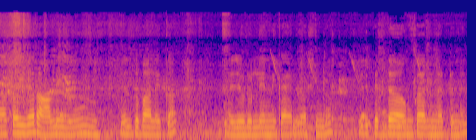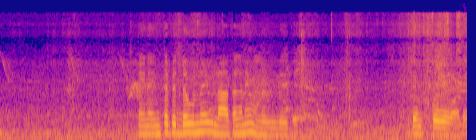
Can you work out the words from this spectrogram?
కాక ఇక రాలేదు. హెల్త్ బాగాలేక చూడుల్లో ఎన్ని కాయలు కాసిందో. ఇది పెద్ద వంకాయలు ఉన్నట్టున్నాయి. అయినా ఇంత పెద్దగా ఉన్నాయి ఇవి లాతగానే ఉన్నది ఇదైతే తెంపుకోవాలి.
